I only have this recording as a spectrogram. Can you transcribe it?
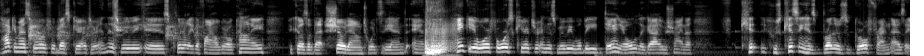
Hockey Mask Award for Best Character in this movie is clearly the final girl, Connie, because of that showdown towards the end. And the Hanky Award for Worst Character in this movie will be Daniel, the guy who's trying to ki- who's kissing his brother's girlfriend as a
